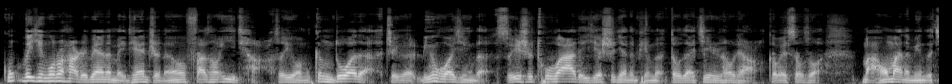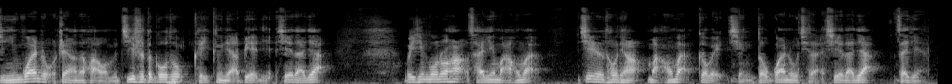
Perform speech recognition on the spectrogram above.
公微信公众号这边呢每天只能发送一条，所以我们更多的这个灵活性的、随时突发的一些事件的评论都在今日头条。各位搜索马红曼的名字进行关注，这样的话我们及时的沟通可以更加便捷。谢谢大家。微信公众号财经马红曼，今日头条马红漫，各位请都关注起来，谢谢大家，再见。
